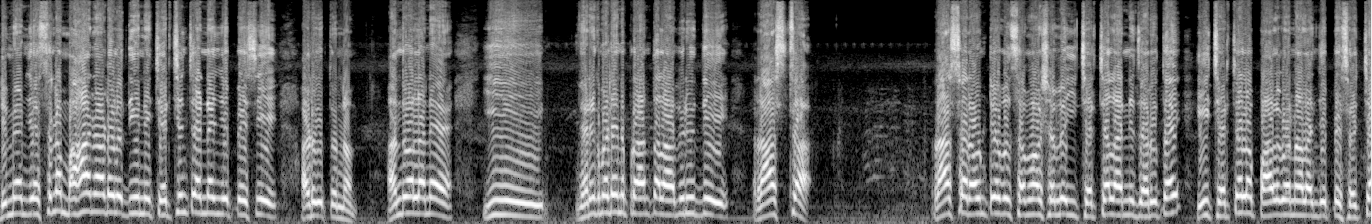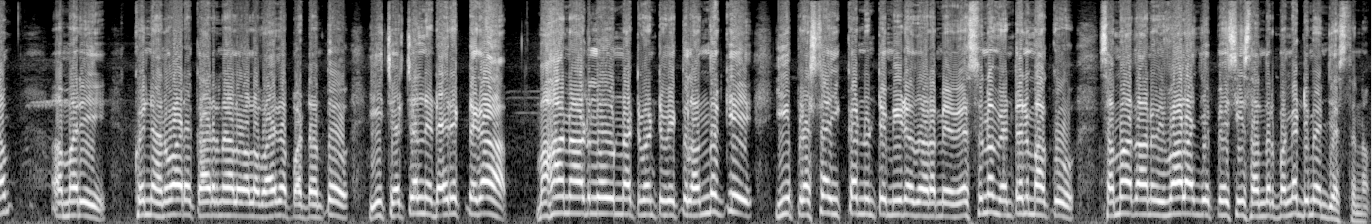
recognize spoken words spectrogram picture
డిమాండ్ చేస్తున్నాం. మహానాడులో దీన్ని చర్చించండి అని చెప్పేసి అడుగుతున్నాం. అందువల్లనే ఈ వెనుకబడిన ప్రాంతాల అభివృద్ధి రాష్ట్ర రాష్ట్ర రౌండ్ టేబుల్ సమావేశంలో ఈ చర్చలన్నీ జరుగుతాయి. ఈ చర్చలో పాల్గొనాలని చెప్పేసి వచ్చాం. మరి కొన్ని అనివార్య కారణాల వల్ల వాయిదా పడడంతో ఈ చర్చల్ని డైరెక్ట్గా మహానాడులో ఉన్నటువంటి వ్యక్తులందరికీ ఈ ప్రశ్న ఇక్కడి నుంటే మీడియా ద్వారా మేము వేస్తున్నాం. వెంటనే మాకు సమాధానం ఇవ్వాలని చెప్పేసి ఈ సందర్భంగా డిమాండ్ చేస్తున్నాం.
